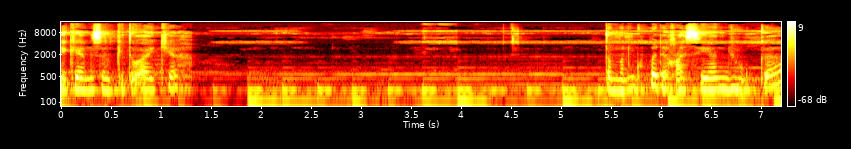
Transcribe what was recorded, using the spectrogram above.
di cancel gitu aja. Temanku pada kasihan juga.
